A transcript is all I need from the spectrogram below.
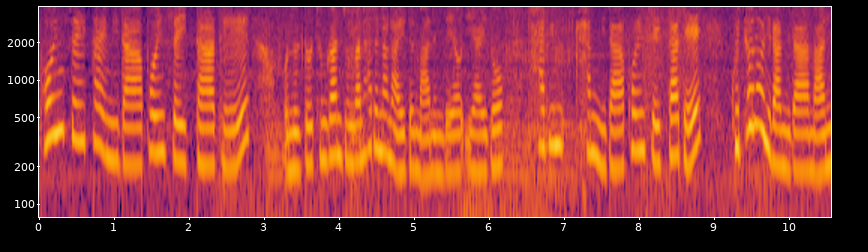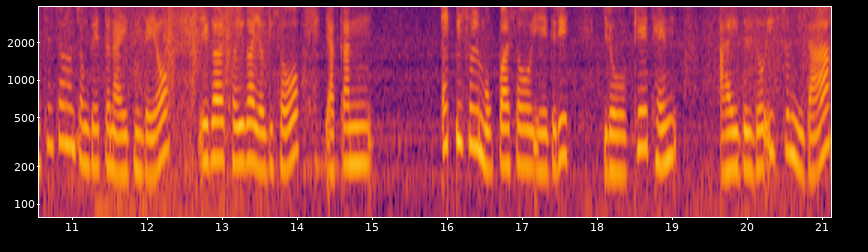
포인세이타입니다. 포인세이타 대 오늘도 중간중간 할인한 아이들 많은데요. 이 아이도 할인합니다. 포인세이타 대 9,000원이랍니다. 17,000원 정도 했던 아이인데요. 얘가 저희가 여기서 약간 햇빛을 못 봐서 얘들이 이렇게 된 아이들도 있습니다.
